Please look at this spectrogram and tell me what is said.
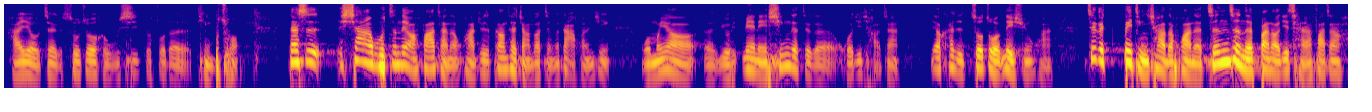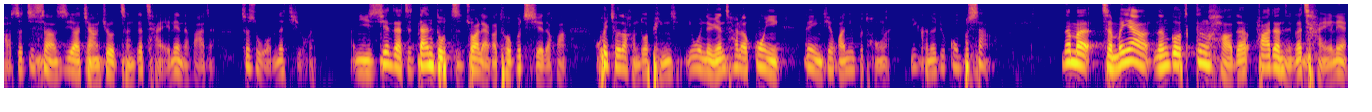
还有这个苏州和无锡都做得挺不错。但是下一步真的要发展的话，就是刚才讲到整个大环境，我们要呃有面临新的这个国际挑战，要开始做做内循环。这个背景下的话呢，真正的半导体产业发展好，实际上是要讲究整个产业链的发展，这是我们的体会。你现在只单独只抓两个头部企业的话，会受到很多瓶颈，因为你的原材料供应跟以前环境不同了，你可能就供不上。那么，怎么样能够更好的发展整个产业链？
